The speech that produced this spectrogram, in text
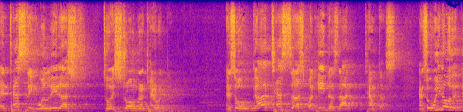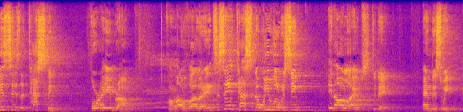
and testing will lead us to a stronger character. And so, God tests us, but He does not tempt us. And so, we know that this is a testing for Abraham from our Father. And it's the same test that we will receive in our lives today and this week.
